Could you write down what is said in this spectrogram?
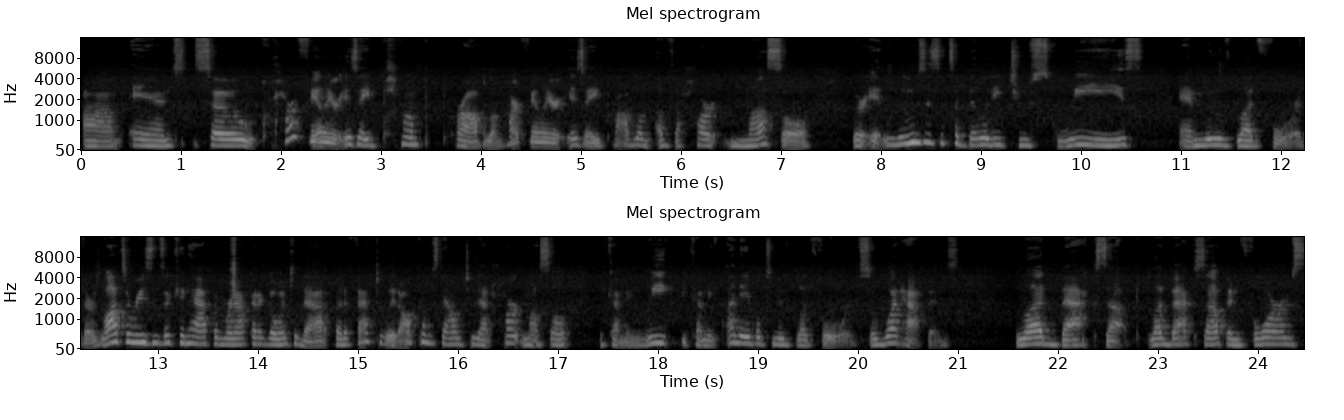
Um, and so heart failure is a pump problem. Heart failure is a problem of the heart muscle where it loses its ability to squeeze and move blood forward. There's lots of reasons it can happen. We're not going to go into that, but effectively it all comes down to that heart muscle becoming weak, becoming unable to move blood forward. So what happens? Blood backs up. Blood backs up and forms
